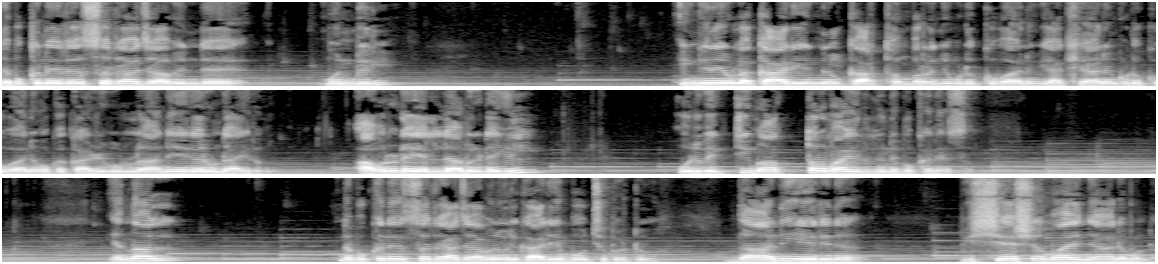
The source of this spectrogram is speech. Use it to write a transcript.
നെബുക്കനേസർ രാജാവിന്റെ മുൻപിൽ ഇങ്ങനെയുള്ള കാര്യങ്ങൾക്ക് അർത്ഥം പറഞ്ഞു കൊടുക്കുവാനും വ്യാഖ്യാനം കൊടുക്കുവാനും ഒക്കെ കഴിവുള്ള അനേകരുണ്ടായിരുന്നു. അവരുടെ എല്ലാം ഇടയിൽ ഒരു വ്യക്തി മാത്രമായിരുന്നു നെബുക്കനേസർ എന്നാൽ നെബുക്കനേസർ രാജാവിന് ഒരു കാര്യം ബോധ്യപ്പെട്ടു. ദാനിയേലിന് വിശേഷമായ ജ്ഞാനമുണ്ട്.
